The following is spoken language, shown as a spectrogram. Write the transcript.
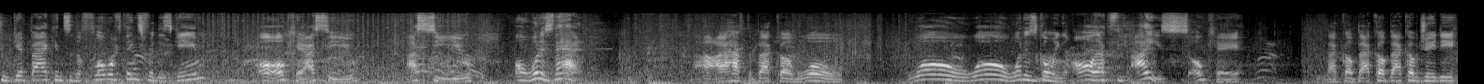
to get back into the flow of things for this game. Oh, okay, I see you. I see you. Oh, what is that? I have to back up. Whoa. Whoa, whoa, what is going on? Oh, that's the ice. Okay. Back up, back up, back up, JD.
